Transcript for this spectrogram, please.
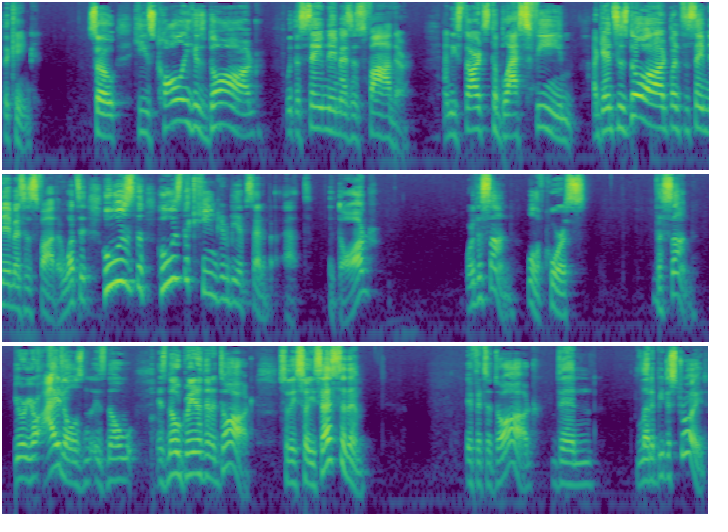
the king. So he's calling his dog with the same name as his father. And he starts to blaspheme against his dog, but it's the same name as his father. What's it? Who is the, who is the king going to be upset about? The dog? Or the son? Well, of course, the son. Your, your idol is, no, is no greater than a dog. So they, so he says to them, if it's a dog, then let it be destroyed.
